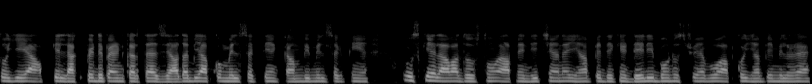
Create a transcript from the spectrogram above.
तो ये आपके लक पे डिपेंड करता है, ज़्यादा भी आपको मिल सकते हैं, कम भी मिल सकती हैं। उसके अलावा दोस्तों, आपने नीचे आना है, यहाँ पे देखें डेली बोनस जो है वो आपको यहाँ पे मिल रहा है।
